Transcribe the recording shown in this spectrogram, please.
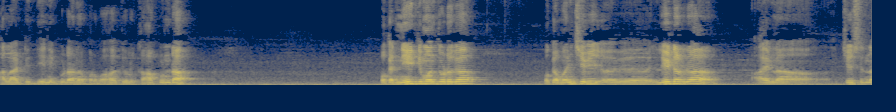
అలాంటి దేనికి కూడా నా ప్రభావితులు కాకుండా ఒక నీతిమంతుడుగా ఒక మంచి లీడర్గా ఆయన చేసిన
